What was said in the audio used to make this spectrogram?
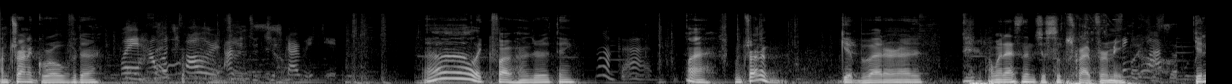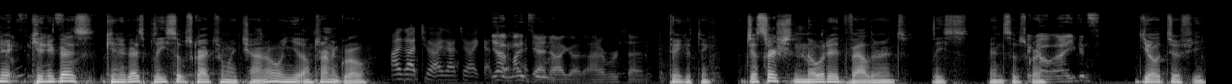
I'm trying to grow over there. Wait, how much followers? I mean, subscribers, dude. Uh, like 500, I think. Not bad. Eh, I'm trying to get better at it. I'm gonna ask them to subscribe for me. think the last. Can you, can you guys, can you guys please subscribe to my channel? And you- I'm trying to grow. I got you. I got you. I got you. Yeah, I mine too. Yeah, no, I got it, 100%. Thank you, thank you. Just search noted Valorant, please, and subscribe. go. Uh, you can. Yo, Tuffy,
